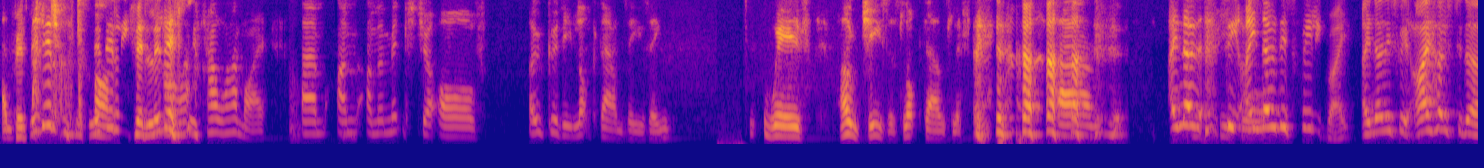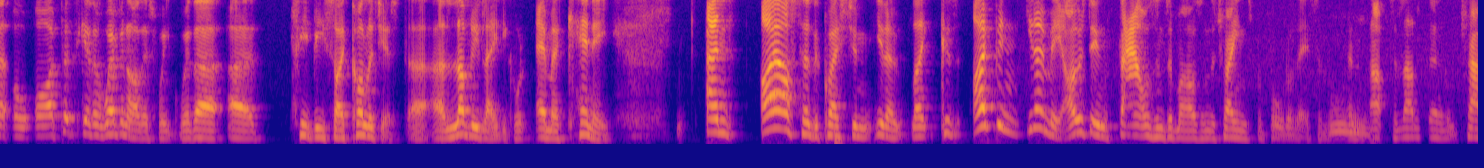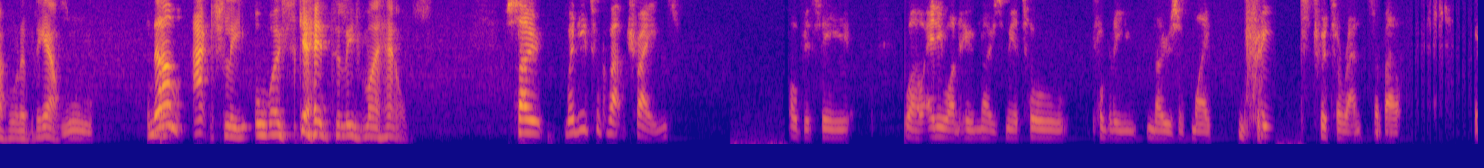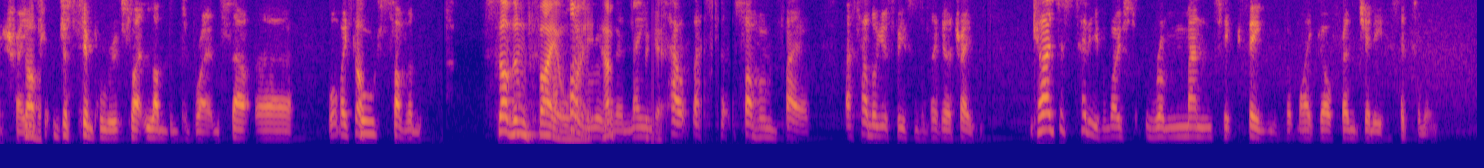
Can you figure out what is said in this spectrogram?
And fiddly diddly fiddly can't- diddly how, how am I? Um, I'm I'm a mixture of oh goody lockdowns easing with oh Jesus lockdowns lifting. Um, I know. See, I know this feeling, right? I know this feeling. I hosted a, or, or I put together a webinar this week with a, a TV psychologist, a, a lovely lady called Emma Kenny, and I asked her the question, you know, like because I've been, you know, me, I was doing thousands of miles on the trains before all of this, and, and Mm. up to London and travel and everything else. mm. And now I'm actually almost scared to leave my house. So when you talk about trains, obviously, well, anyone who knows me at all probably knows of my previous Twitter rants about the trains, Southern. just simple routes like London to Brighton, South, uh, what are they Southern. called? Southern. Southern fail, I can't How their names. How that's Southern Fail. That's how long it's been since I've taken a train. Can I just tell you the most romantic thing that my girlfriend Jenny said to me?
